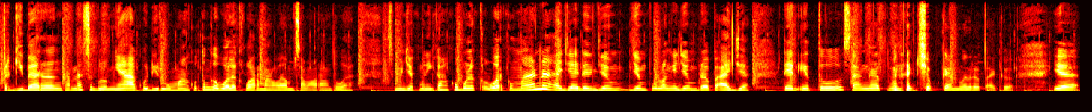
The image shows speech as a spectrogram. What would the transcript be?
pergi bareng karena sebelumnya aku di rumah aku tuh nggak boleh keluar malam sama orang tua. Semenjak menikah aku boleh keluar ke mana aja dan jam jam pulangnya jam berapa aja. Dan itu sangat menakjubkan menurut aku. Ya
